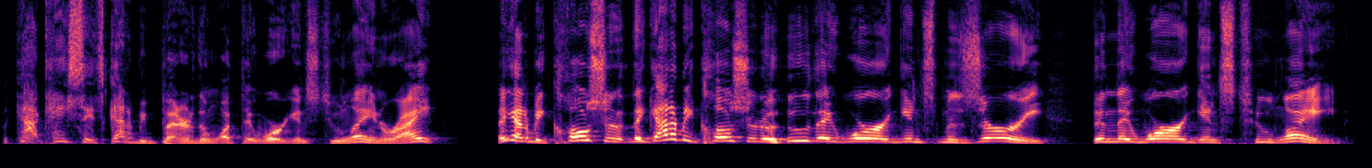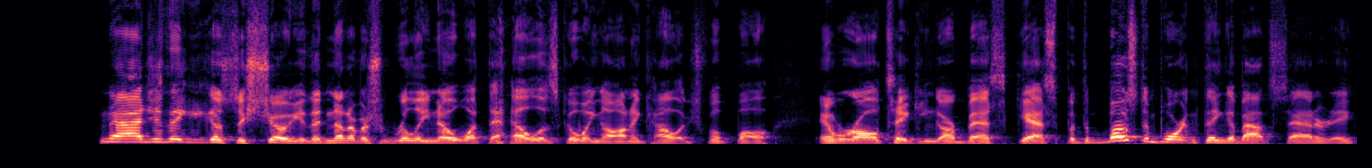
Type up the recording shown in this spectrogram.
But God, K State's got to be better than what they were against Tulane, right? They got to be closer. They got to be closer to who they were against Missouri than they were against Tulane. Now, I just think it goes to show you that none of us really know what the hell is going on in college football, and we're all taking our best guess. But the most important thing about Saturday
